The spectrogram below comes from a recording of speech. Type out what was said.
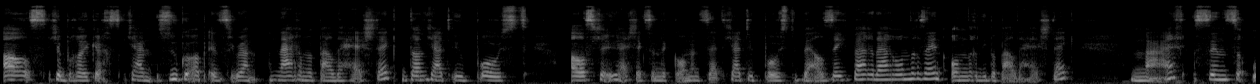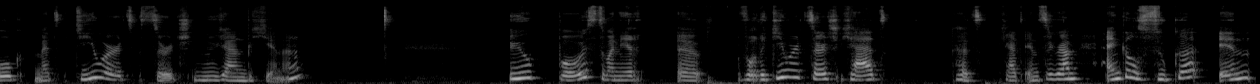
als gebruikers gaan zoeken op Instagram naar een bepaalde hashtag, dan gaat uw post als je je hashtags in de comments zet, gaat je post wel zichtbaar daaronder zijn, onder die bepaalde hashtag. Maar sinds ze ook met keyword search nu gaan beginnen, uw post, wanneer uh, voor de keyword search gaat, het, gaat Instagram enkel zoeken in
